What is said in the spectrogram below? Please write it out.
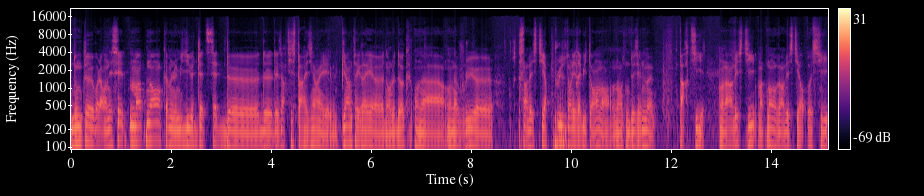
Donc euh, voilà, on essaie maintenant, comme le milieu jet set de, de- des artistes parisiens est bien intégré dans le doc, on a, voulu s'investir plus dans les habitants, dans une deuxième partie. On a investi, maintenant on veut investir aussi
